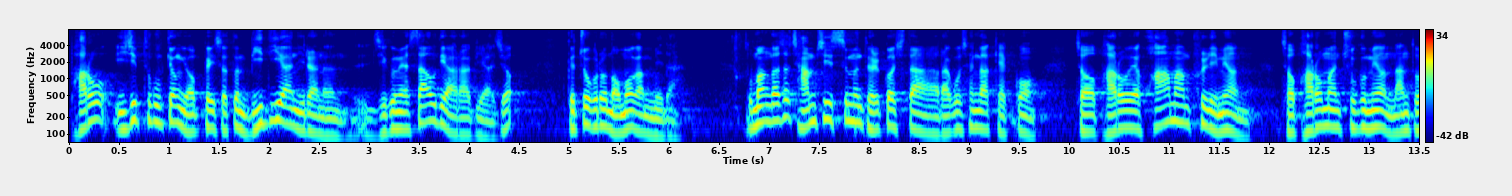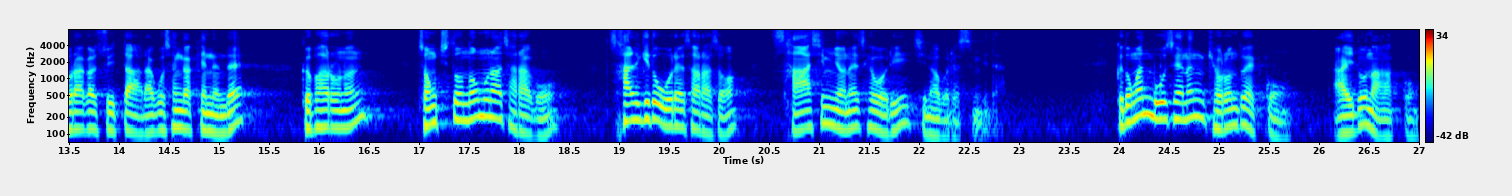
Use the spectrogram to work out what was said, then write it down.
바로 이집트 국경 옆에 있었던 미디안이라는 지금의 사우디아라비아죠. 그쪽으로 넘어갑니다. 도망가서 잠시 있으면 될 것이다라고 생각했고 저 바로의 화만 풀리면 저 바로만 죽으면 난 돌아갈 수 있다라고 생각했는데 그 바로는 정치도 너무나 잘하고 살기도 오래 살아서 40년의 세월이 지나버렸습니다. 그동안 모세는 결혼도 했고 아이도 낳았고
